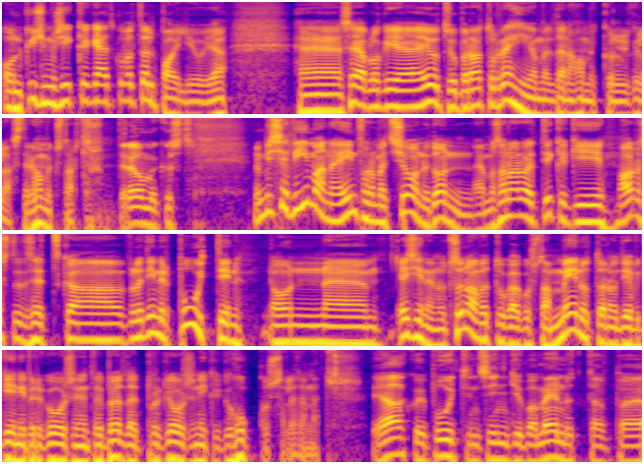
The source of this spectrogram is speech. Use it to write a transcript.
on küsimusi ikkagi jätkuvalt veel palju ja äh, sõjablogija ja Youtuber Artur Rehi on meil täna hommikul külas. tere hommikust, Artur! tere hommikust! no mis see viimane informatsioon nüüd on? ma saan aru, et ikkagi arvestades, et ka Vladimir Putin on äh, esinenud sõnavõtuga, kus ta on meenutanud Jevgeni Prigožinit, võib öelda, et Prigožin ikkagi hukkus selles õnnetuses? jah, kui Putin sind juba meenutab äh,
